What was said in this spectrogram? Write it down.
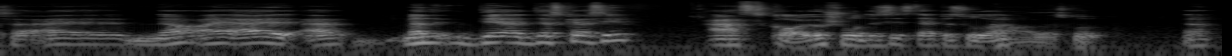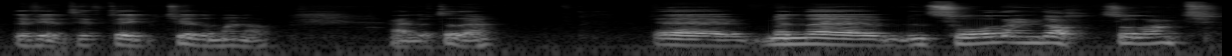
så jeg Ja, jeg, jeg, jeg Men det, det skal jeg si. Jeg skal jo se de siste episodene. Ja, det skal du. Ja, definitivt. Det er ikke tvil om annet. Jeg er nødt til det. Eh, men, eh, men så lenge, da. Så langt.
